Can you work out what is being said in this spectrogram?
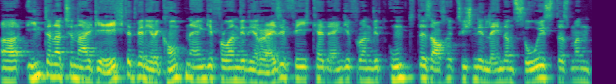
äh, international geächtet werden, ihre Konten eingefroren wird, ihre Reisefähigkeit eingefroren wird und das auch zwischen den Ländern so ist, dass man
